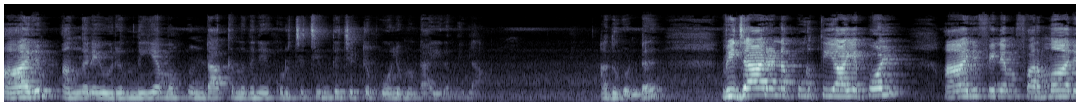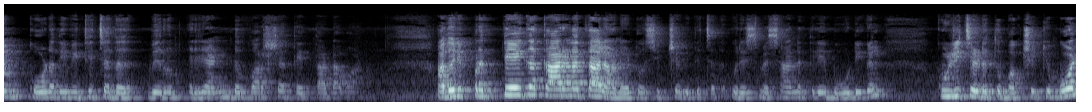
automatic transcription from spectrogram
ആരും അങ്ങനെ ഒരു നിയമം ഉണ്ടാക്കുന്നതിനെ കുറിച്ച് ചിന്തിച്ചിട്ട് പോലും ഉണ്ടായിരുന്നില്ല. അതുകൊണ്ട് വിചാരണ പൂർത്തിയായപ്പോൾ ആരിഫിനും ഫർമാനും കോടതി വിധിച്ചത് വെറും രണ്ട് വർഷത്തെ തടവാണ്. അതൊരു പ്രത്യേക കാരണത്താലാണ് കേട്ടോ ശിക്ഷ വിധിച്ചത്. ഒരു ശ്മശാനത്തിലെ ബോഡികൾ കുഴിച്ചെടുത്തു ഭക്ഷിക്കുമ്പോൾ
